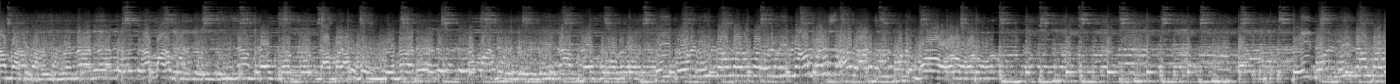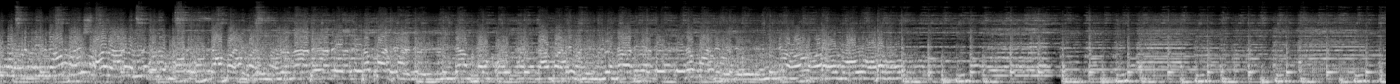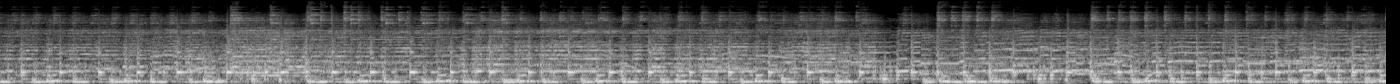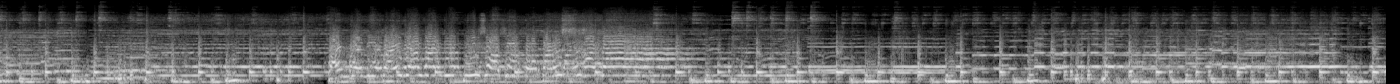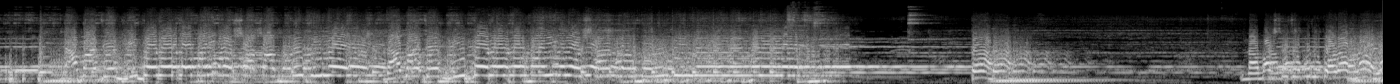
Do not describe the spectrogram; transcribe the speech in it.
নামাজ হইল না রে নামাজ লইলি না খবর নামাজ হইল না রে নামাজ লইলি না খবর। সবই ভিতরে তোমায় নামাজটা যখন পড়া হয়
